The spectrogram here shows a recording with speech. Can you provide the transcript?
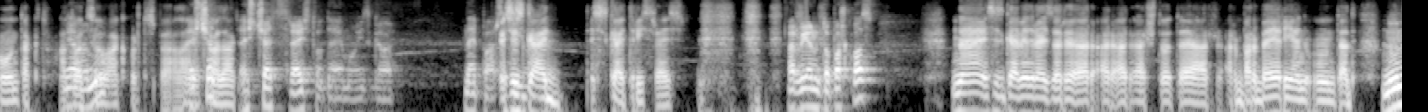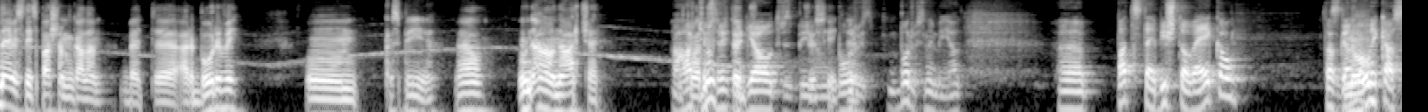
kontaktu to nu, cilvēku, kur tu spēlē. es, čet, es četras reizes to dēmo izgāju. Nepārspīlēju. Es izgāju, es izgāju trīs reizes. Ar vienu to pašu klasu? Nē, es gāju vienreiz ar, ar, ar, ar, ar šo te ar, ar barbērienu, un tad, nu, nevis līdz pašam galam, bet uh, ar burvi. Un kas bija vēl? Un, ah, un arčeri. Ārčus nu, tik jautrs, bija. un Burvis, burvis nebija jautrs. Uh, pats te bija to veikalu. Tas gan Nu? man likās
